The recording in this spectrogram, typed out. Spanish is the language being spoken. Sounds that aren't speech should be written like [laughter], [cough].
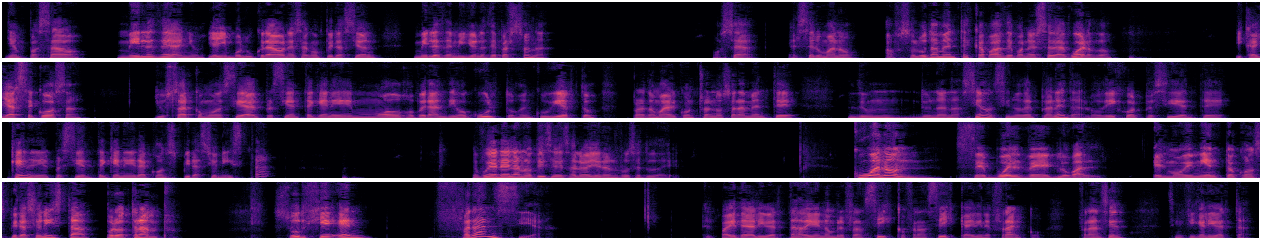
Y han pasado miles de años y hay involucrado en esa conspiración miles de millones de personas. O sea, el ser humano absolutamente es capaz de ponerse de acuerdo y callarse cosas y usar, como decía el presidente Kennedy, modus operandi ocultos, encubiertos, para tomar el control no solamente de, un, de una nación, sino del planeta. Lo dijo el presidente Kennedy. ¿El presidente Kennedy era conspiracionista? Les voy a leer la noticia que salió ayer en Russia Today. QAnon se vuelve global. El movimiento conspiracionista pro-Trump surge en Francia. El país de la libertad, ahí el nombre Francisco, Francisca, ahí viene Franco. Francia significa libertad.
